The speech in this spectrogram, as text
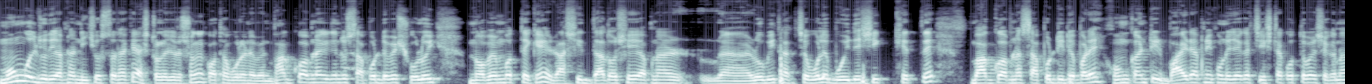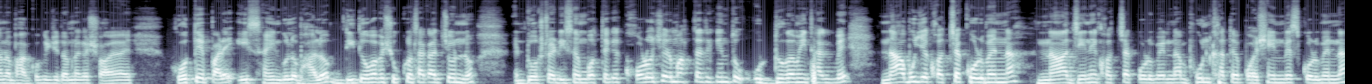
মঙ্গল যদি আপনার নিচস্থ থাকে অ্যাস্ট্রোলজারের সঙ্গে কথা বলে নেবেন। ভাগ্য আপনাকে কিন্তু সাপোর্ট দেবে ষোলোই নভেম্বর থেকে। রাশির দ্বাদশে আপনার রবি থাকছে বলে বৈদেশিক ক্ষেত্রে ভাগ্য আপনার সাপোর্ট দিতে পারে। হোম কান্ট্রির বাইরে আপনি কোনো জায়গায় চেষ্টা করতে পারেন, সেখানে আপনার ভাগ্য কিছুটা আপনাকে সহায় হতে পারে। এই সাইনগুলো ভালো। দ্বিতীয়ভাবে শুক্র থাকার জন্য দোসরা ডিসেম্বর থেকে খরচের মাত্রাতে কিন্তু ঊর্ধ্বগামী থাকবে। না বুঝে খরচা করবেন না না জেনে খরচা করবেন না, ভুল খাতে পয়সা ইনভেস্ট করবেন না।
